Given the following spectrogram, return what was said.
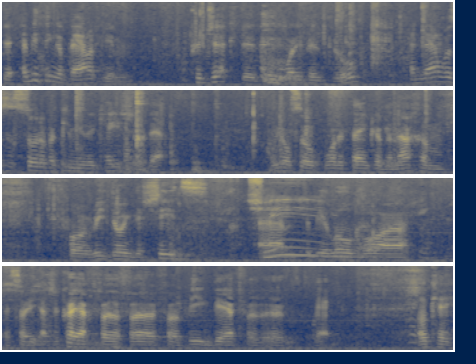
the, everything about him projected what he'd been through, and that was a sort of a communication of that. We also want to thank Rabbi for redoing the sheets um, to be a little more. Uh, sorry, Ashakayach for, for, for being there for the, that. Okay.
